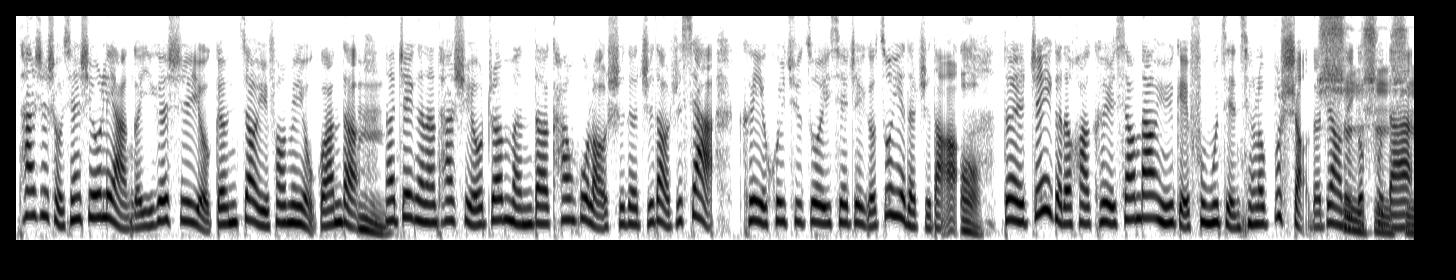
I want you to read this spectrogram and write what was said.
他是首先是有两个，一个是有跟教育方面有关的，嗯，那这个呢，它是由专门的看护老师的指导之下，可以会去做一些这个作业的指导。哦，对，这个的话可以相当于给父母减轻了不少的这样的一个负担。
